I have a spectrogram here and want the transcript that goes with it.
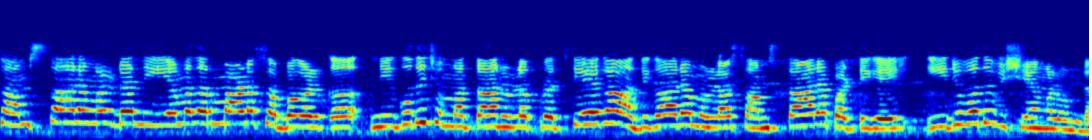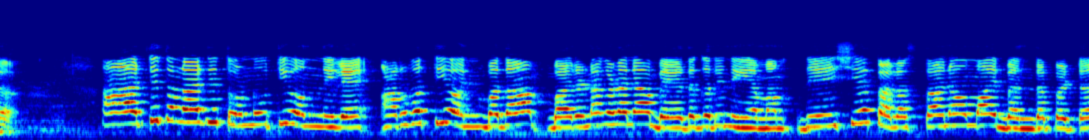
സംസ്ഥാനങ്ങളുടെ നിയമനിർമ്മാണ സഭകൾക്ക് നികുതി ചുമത്താനുള്ള പ്രത്യേക അധികാരമുള്ള സംസ്ഥാന പട്ടികയിൽ ഇരുപത് വിഷയങ്ങളുണ്ട്. ആയിരത്തി തൊള്ളായിരത്തി തൊണ്ണൂറ്റി ഒന്നിലെ അറുപത്തി ഒൻപതാം ഭരണഘടനാ ഭേദഗതി നിയമം ദേശീയ തലസ്ഥാനവുമായി ബന്ധപ്പെട്ട്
